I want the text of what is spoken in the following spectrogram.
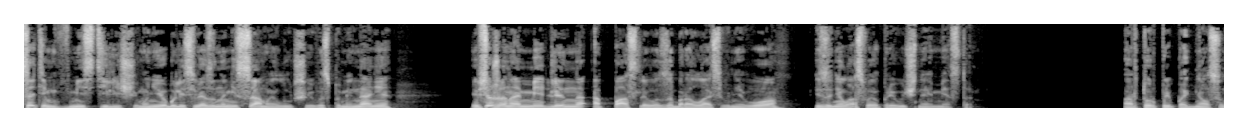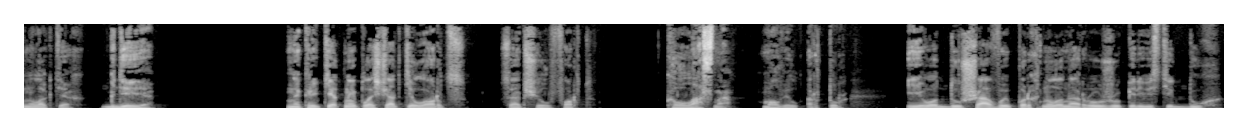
С этим вместилищем у нее были связаны не самые лучшие воспоминания, и все же она медленно, опасливо забралась в него и заняла свое привычное место. Артур приподнялся на локтях. «Где я?» «На крикетной площадке Лордс», — сообщил Форд. «Классно», — молвил Артур, и его душа выпорхнула наружу перевести дух.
